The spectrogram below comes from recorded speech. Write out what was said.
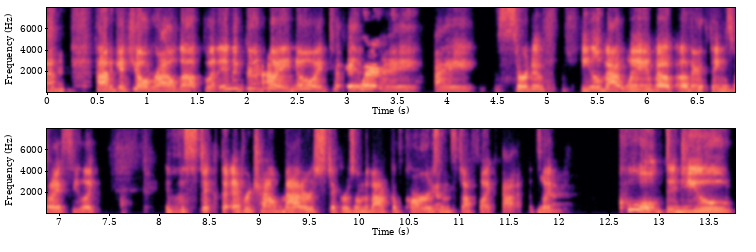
How to get y'all riled up, but in a good way. No, I, t- it works. I I sort of feel that way about other things when I see like the stick that every child matters stickers on the back of cars yeah. and stuff like that. It's yeah. like cool. Did you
